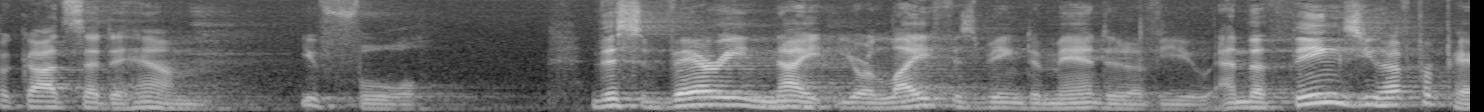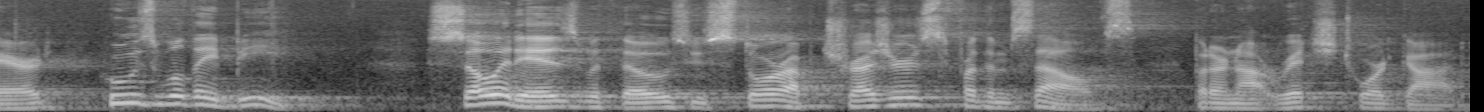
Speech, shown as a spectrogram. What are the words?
But God said to him, You fool. This very night your life is being demanded of you, and the things you have prepared, whose will they be? So it is with those who store up treasures for themselves, but are not rich toward God.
